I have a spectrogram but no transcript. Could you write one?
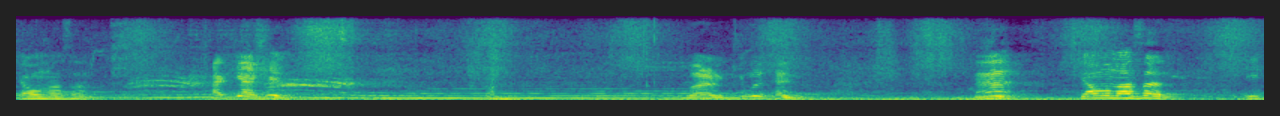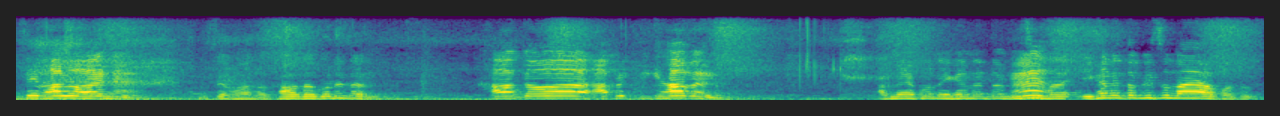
কেমন আছেন? কি বলছেন? হ্যাঁ? কেমন আছেন? ইচ্ছে ভালো হয় না। ইচ্ছে ভালো। খাওয়া দাওয়া করেছেন? খাওয়া দাওয়া আপনি কি খাবেন? আমি এখন এখানে তো কিছু হ্যাঁ? না এখানে তো কিছু নাই আপাতত।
